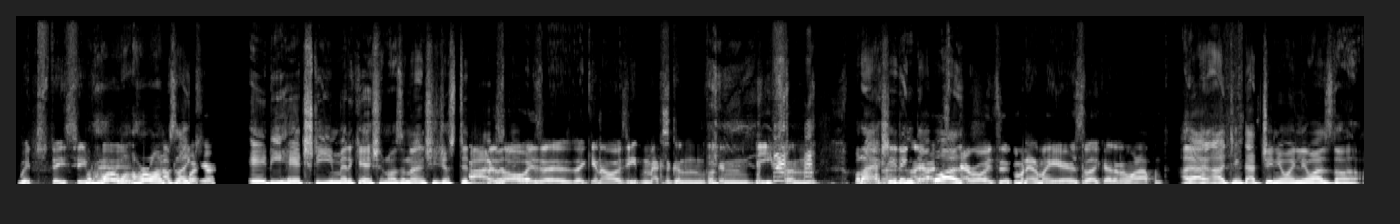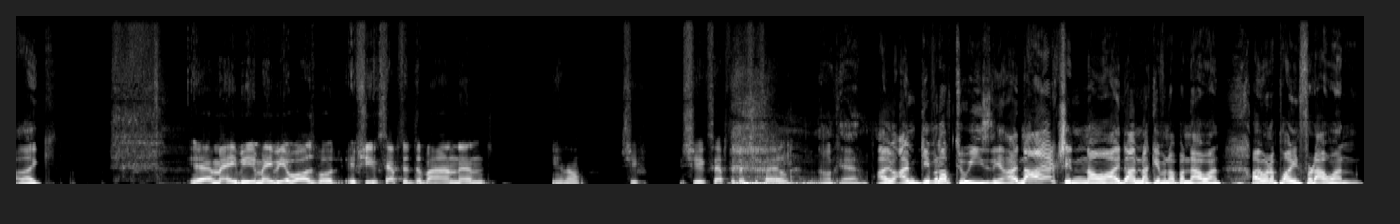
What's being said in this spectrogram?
which they seem. but her, to her one was like. ADHD medication, wasn't it? And she just didn't. Ah, have there's always a, like you know I was eating Mexican fucking beef and. But I actually think I that was. steroids coming out of my ears. Like I don't know what happened. I I think that genuinely was though. Like, Yeah, maybe maybe it was, but if she accepted the ban, then you know she she accepted that she failed. okay, I, I'm giving up too easily. I no, I actually no, I, I'm not giving up on that one. I want to point for that one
